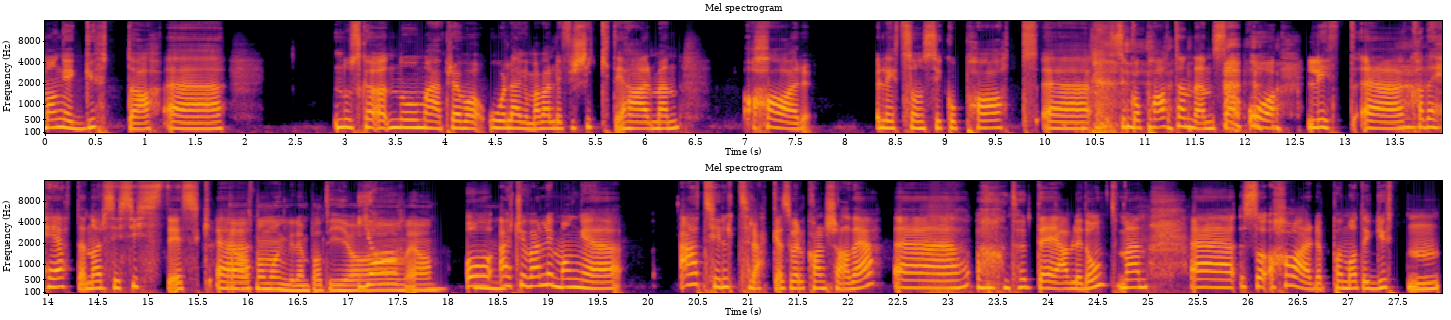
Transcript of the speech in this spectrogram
mange gutter eh, nå, skal, nå må jeg prøve å ordlegge meg veldig forsiktig her, men har litt sånn psykopat eh, psykopattendenser og litt eh, hva det heter, narsissistisk. Ja, Eh, at man mangler empati og Ja. ja. og jeg tror veldig mange Jeg tiltrekkes vel kanskje av det. Eh, det det er jævlig dumt. Men eh, så har det på en måte gutten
